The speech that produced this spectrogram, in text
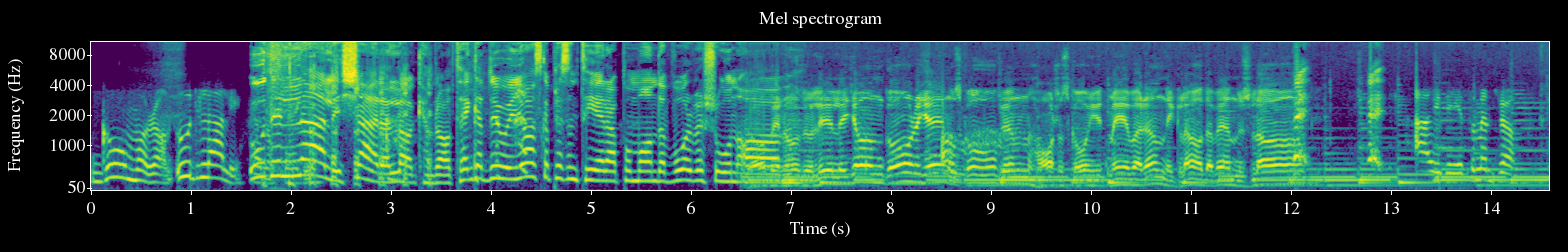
God morgon. Udlali. Odelali, kära lagkamrat. Tänk att du och jag ska presentera på måndag vår version Robin av... Hood och Lille John går genom skogen Har så skojigt med varann i glada vänners lag Aj, det är som en dröm.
